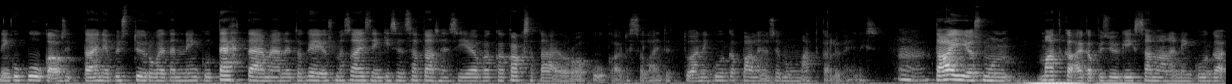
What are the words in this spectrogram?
niin kuin kuukausittain ja pystyy ruveta niin kuin tähtäämään, että okei, jos mä saisinkin sen sen sijaan vaikka 200 euroa kuukaudessa laitettua, niin kuinka paljon se mun matka lyhenisi. Mm. Tai jos mun matka-aika pysyykin samana, niin kuinka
